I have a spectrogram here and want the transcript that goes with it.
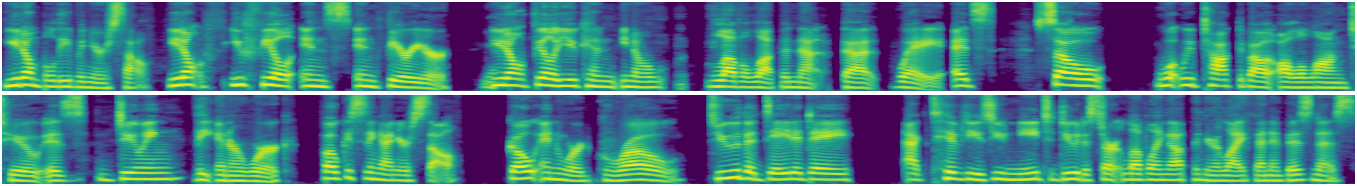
You don't believe in yourself. You don't you feel in, inferior yeah. you don't feel you can you know level up in that that way it's so what we've talked about all along too is doing the inner work focusing on yourself go inward grow do the day-to-day activities you need to do to start leveling up in your life and in business.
